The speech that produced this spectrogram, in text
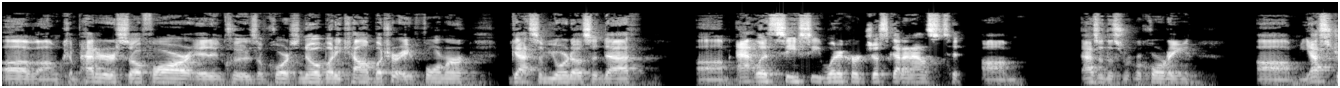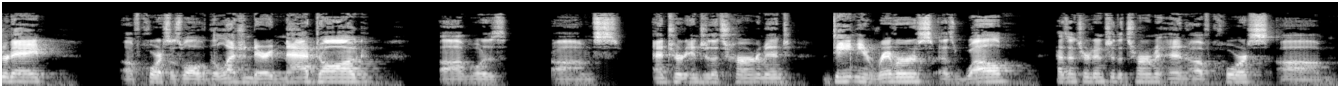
of um, competitors so far, it includes, of course, nobody Callum Butcher, a former guest of Your Dose of Death. Um, Atlas CC Whitaker just got announced um, as of this recording um, yesterday. Of course, as well, the legendary Mad Dog um, was um, entered into the tournament. Damian Rivers as well has entered into the tournament, and of course, um,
